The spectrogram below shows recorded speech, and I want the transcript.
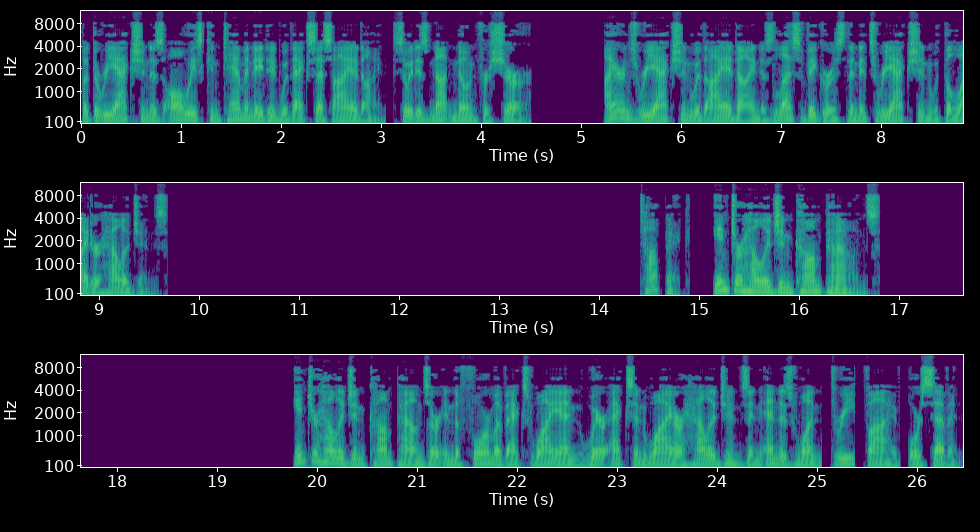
but the reaction is always contaminated with excess iodine, so it is not known for sure. Iron's reaction with iodine is less vigorous than its reaction with the lighter halogens. Interhalogen compounds Interhalogen compounds are in the form of XYN where X and Y are halogens and N is 1, 3, 5, or 7.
